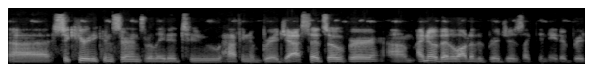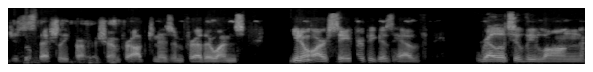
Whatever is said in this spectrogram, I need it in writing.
uh, security concerns related to having to bridge assets over. Um, I know that a lot of the bridges, like the native bridges, especially for Arbitrum, for Optimism, for other ones, you know, are safer because they have relatively long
